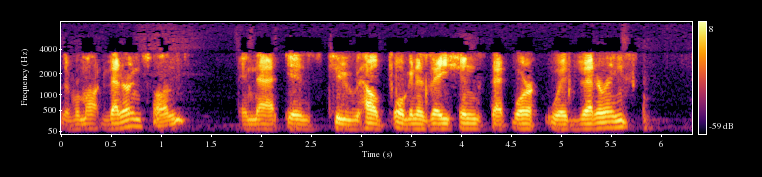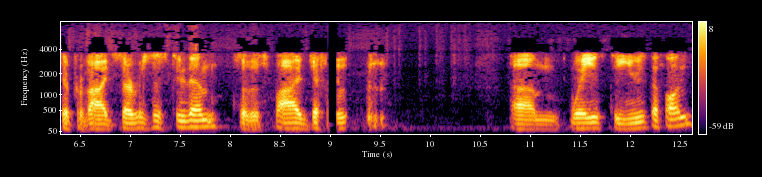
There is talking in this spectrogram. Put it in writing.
the Vermont Veterans Fund, and that is to help organizations that work with veterans to provide services to them. So there's five different um, ways to use the fund:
